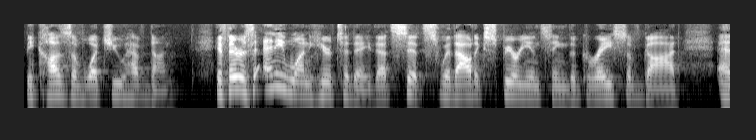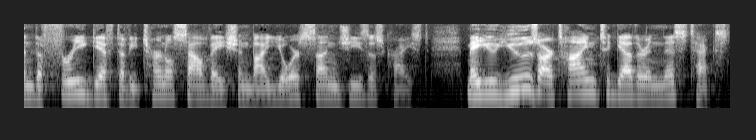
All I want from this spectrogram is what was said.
because of what you have done. If there is anyone here today that sits without experiencing the grace of God and the free gift of eternal salvation by your Son, Jesus Christ, May you use our time together in this text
